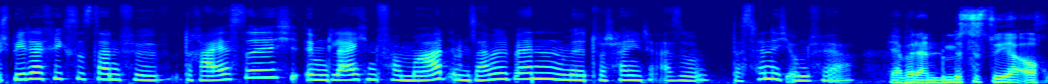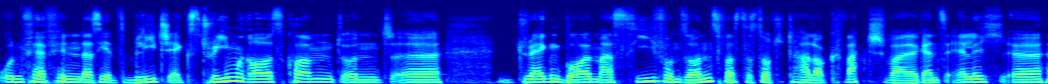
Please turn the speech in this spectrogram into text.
später kriegst du es dann für 30 im gleichen Format, im Sammelbänden mit wahrscheinlich, also das fände ich unfair. Ja, aber dann müsstest du ja auch unfair finden, dass jetzt Bleach Extreme rauskommt und äh, Dragon Ball Massiv und sonst was. Das ist doch totaler Quatsch, weil ganz ehrlich, äh,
